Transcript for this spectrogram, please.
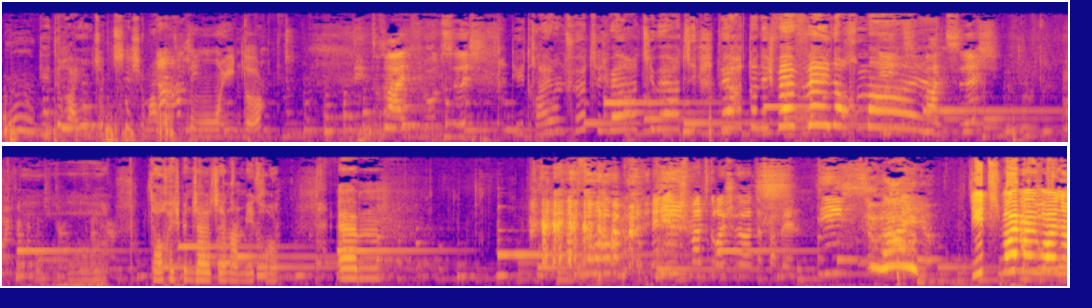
Uh, die 73, meine Freunde. die 43, Die 43. Wer hat sie? Wer hat sie? Wer hat doch nicht? Wer will noch mal? 20. Doch, ich bin sehr, sehr nah am Mikro. Ähm, Wenn ihr die Schmatzgeräusche hört, das war Ben. Die zwei. die zwei, meine Freunde.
